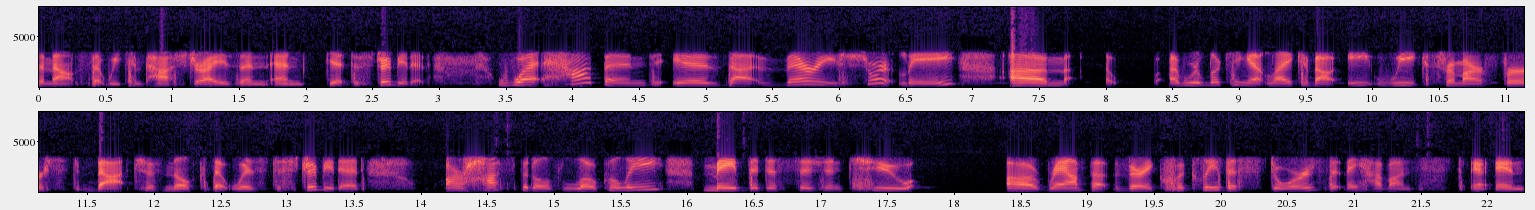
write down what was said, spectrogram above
amounts that we can pasteurize and, and get distributed. What happened is that very shortly, um, we're looking at like about eight weeks from our first batch of milk that was distributed. Our hospitals locally made the decision to uh, ramp up very quickly the stores that they have on st- in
